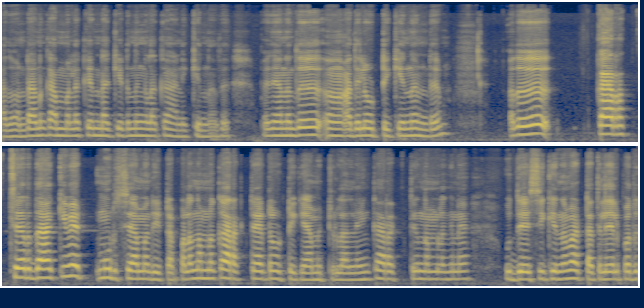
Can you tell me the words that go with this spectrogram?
അതുകൊണ്ടാണ് കമ്മലൊക്കെ ഉണ്ടാക്കിയിട്ട് നിങ്ങളെ കാണിക്കുന്നത്. അപ്പോൾ ഞാനത് അതിൽ ഒട്ടിക്കുന്നുണ്ട്. അത് കറ ചെറുതാക്കി വെ മുറിച്ചാൽ മതി കേട്ടോ നമ്മൾ കറക്റ്റായിട്ട് ഒട്ടിക്കാൻ പറ്റുള്ളൂ. അല്ലെങ്കിൽ കറക്റ്റ് നമ്മളിങ്ങനെ ഉദ്ദേശിക്കുന്ന വട്ടത്തിൽ ചിലപ്പോൾ അത്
